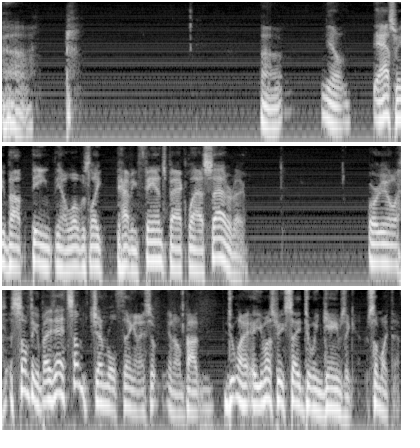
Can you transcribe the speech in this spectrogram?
Uh, uh, you know, asked me about being, you know, what it was like having fans back last Saturday or you know something about it's some general thing, and I said you know about do I you must be excited doing games again, something like that.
